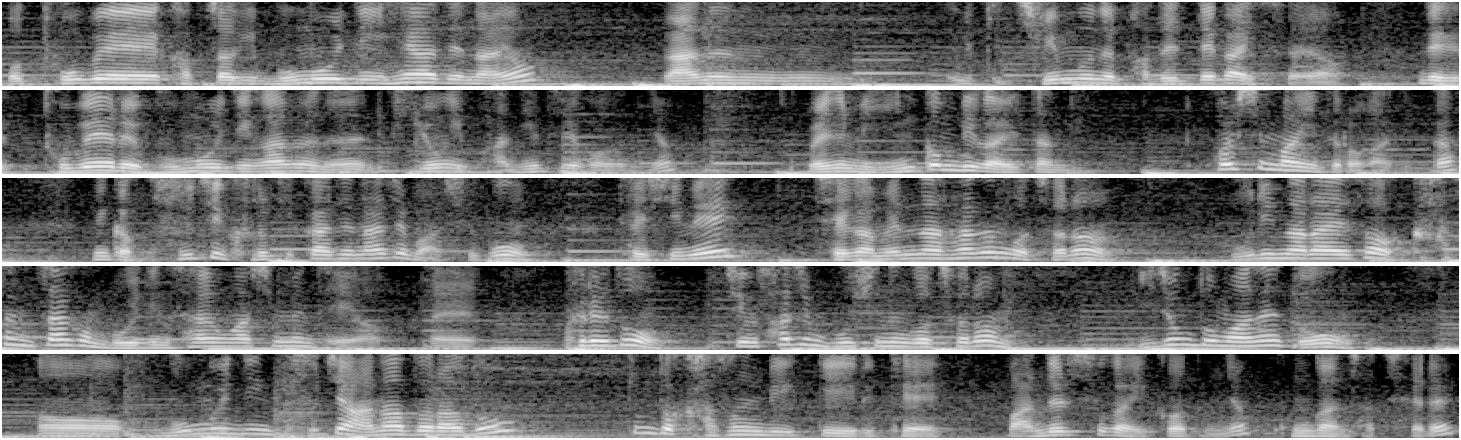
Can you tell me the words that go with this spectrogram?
뭐 도배 갑자기 무몰딩 해야 되나요? 라는 이렇게 질문을 받을 때가 있어요. 근데 도배를 무몰딩 하면은 비용이 많이 들거든요. 왜냐면 인건비가 일단 훨씬 많이 들어가니까. 그러니까 굳이 그렇게까지는 하지 마시고 대신에 제가 맨날 하는 것처럼 우리나라에서 가장 작은 몰딩 사용하시면 돼요. 네. 그래도 지금 사진 보시는 것처럼 이 정도만 해도 어, 무몰딩 굳이 안 하더라도 좀 더 가성비 있게 이렇게 만들 수가 있거든요. 공간 자체를.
